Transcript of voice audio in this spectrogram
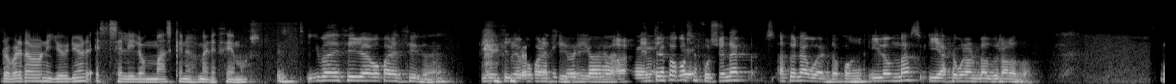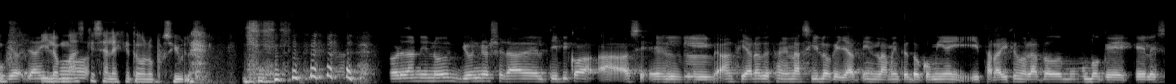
Robert Downey Jr. es el Elon Musk que nos merecemos. Iba a decir yo algo parecido, ¿eh? Iba a decir yo algo parecido. ¿eh? Digo, Entre poco se fusiona, hace un acuerdo con Elon Musk y hace una armadura los dos. Uf, Yo- ya Elon mismo- Musk que se aleje todo lo posible. Robert Downey Jr. será el típico a- a- el anciano que está en el asilo que ya tiene la mente todo comida y, y estará diciéndole a todo el mundo que, que él es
